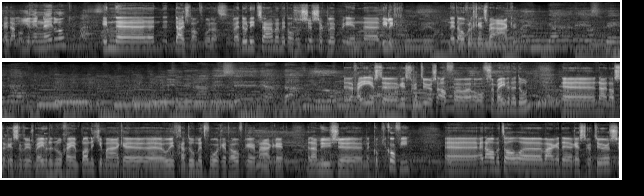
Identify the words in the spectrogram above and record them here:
En Hier in Nederland? In Duitsland wordt dat. Wij doen dit samen met onze zusterclub in Wielig. Net over de grens bij Aken. Dan ga je eerst de restaurateurs af uh, of ze mee willen doen. Uh, nou, en als de restaurateurs mee willen doen, ga je een plannetje maken hoe je het gaat doen met voorgerecht, hoofdgerecht, nagerecht, een amuse, een kopje koffie. En al met al waren de restaurateurs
